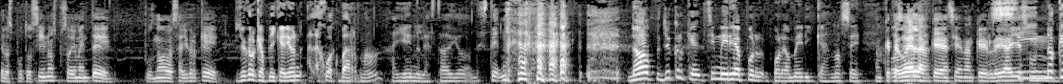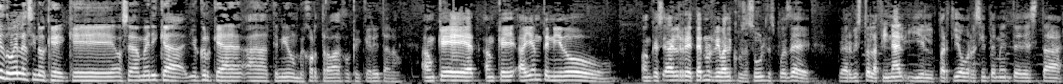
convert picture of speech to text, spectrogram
de los potosinos, pues obviamente, pues no, o sea, yo creo que... Pues yo creo que aplicarían a la Juacbar, ¿no? Ahí en el estadio donde estén. no, pues yo creo que sí me iría por, por América, no sé. Aunque O te sea, duela, aunque, sí, aunque le es sí, un... no que duela, sino que, que, o sea, América yo creo que ha, ha tenido un mejor trabajo que Querétaro. aunque aunque hayan tenido aunque sea el eterno rival Cruz Azul después de haber visto la final y el partido recientemente de esta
